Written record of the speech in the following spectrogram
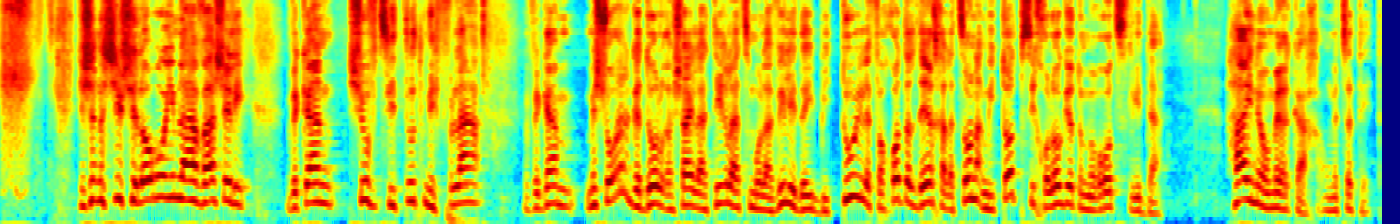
יש אנשים שלא ראויים לאהבה שלי. וכאן, שוב ציטוט נפלא וגם משורר גדול רשאי להתיר לעצמו להביא לידי ביטוי, לפחות על דרך הלצון, אמיתות פסיכולוגיות ומאורות סלידה. היינה אומר ככה, הוא מצטט:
